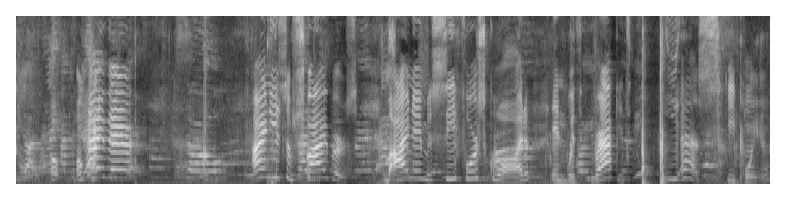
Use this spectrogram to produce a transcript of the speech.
movie that she does. And I Okay there. So, I need subscribers. My name is C4 Squad, and with brackets, ES. E point S.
